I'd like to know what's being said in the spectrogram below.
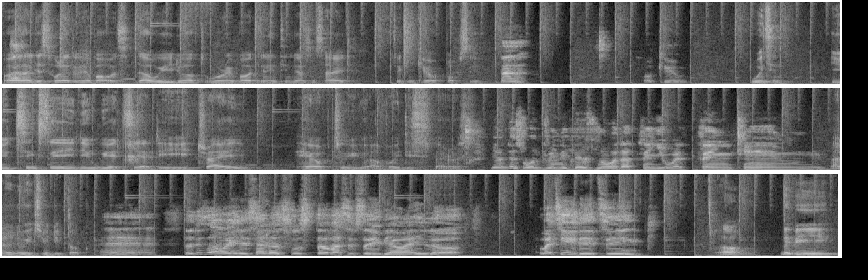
Well, I just wanted to help out. That way you don't have to worry about anything else aside taking care of Popsy. Hmm. Okay. Waiting. You think say they weird say they try help to you avoid this virus? Yeah, I'm just wondering if there's no other thing you were thinking. I don't know what you in the talk. Eh. So this one where you send us food stuff as if so you be our in-law. What do you think? Well, maybe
